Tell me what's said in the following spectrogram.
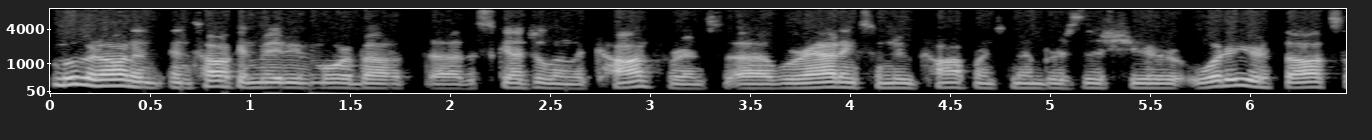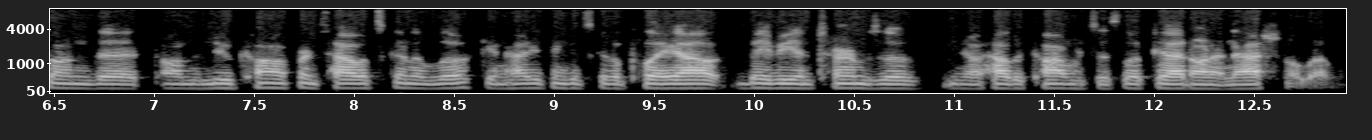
moving on and, and, talking maybe more about uh, the schedule and the conference. Uh, we're adding some new conference members this year. What are your thoughts on the on the new conference? How it's going to look, and how do you think it's going to play out? Maybe in terms of you know how the conference is looked at on a national level.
